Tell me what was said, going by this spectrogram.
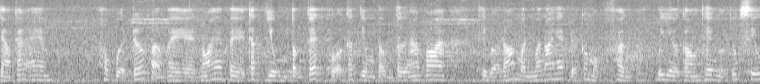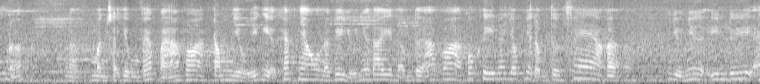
chào các em. Học buổi trước về nói về cách dùng tổng kết của cách dùng động từ avoir thì bữa đó mình mới nói hết được có một phần. Bây giờ còn thêm một chút xíu nữa, là mình sẽ dùng phép và avoir trong nhiều ý nghĩa khác nhau là ví dụ như đây, động từ avoir có khi nó giống như động từ faire à. ví dụ như il lui un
